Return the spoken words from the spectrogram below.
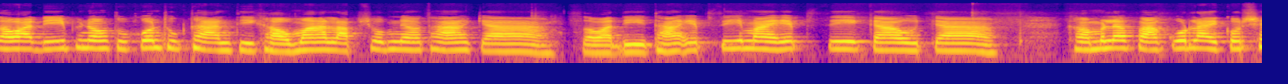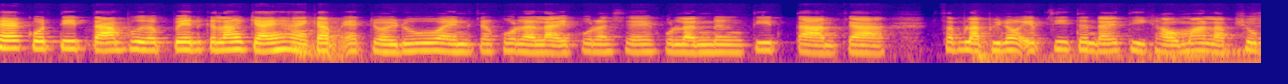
สวัสดีพี่น้องทุกคนทุกท่านที่เข้ามารับชมแนวทางจ้า สวัสดีทาง FC ใหม่ FC เก่าจ้า เข้ามาแล้วฝากกดไลค์กดแชร์กดติดตามเพื่อเป็นกำลังใจให้กับแอดจอยด้วยนะจะคนละไลค์คนละแชร์คนละหนึ่งติดตามจ้าสำหรับพี่น้อง FC ท่านใดที่เข้ามารับชม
